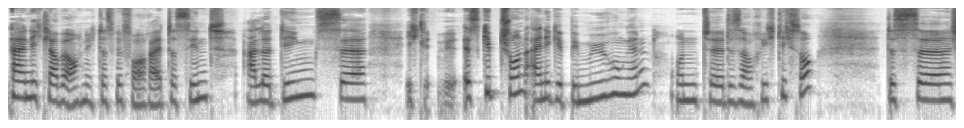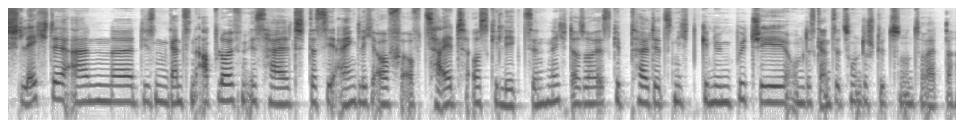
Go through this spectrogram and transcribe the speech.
Nein, ich glaube auch nicht, dass wir Vorreiter sind. Allerdings, äh, ich, es gibt schon einige Bemühungen und äh, das ist auch richtig so. Das äh, Schlechte an äh, diesen ganzen Abläufen ist halt, dass sie eigentlich auf, auf Zeit ausgelegt sind, nicht? Also es gibt halt jetzt nicht genügend Budget, um das Ganze zu unterstützen und so weiter.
